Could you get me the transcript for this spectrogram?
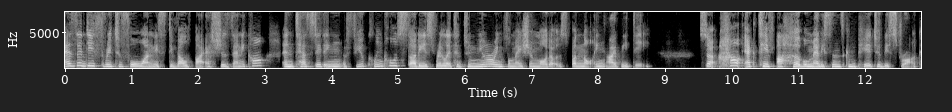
AZD3241 is developed by AstraZeneca and tested in a few clinical studies related to neuroinflammation models, but not in IBD. So how active are herbal medicines compared to this drug?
